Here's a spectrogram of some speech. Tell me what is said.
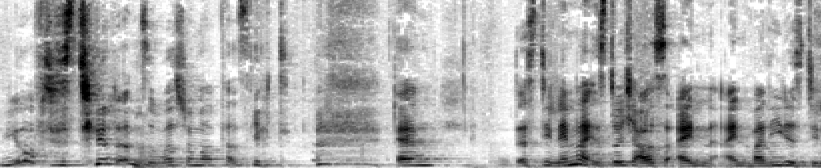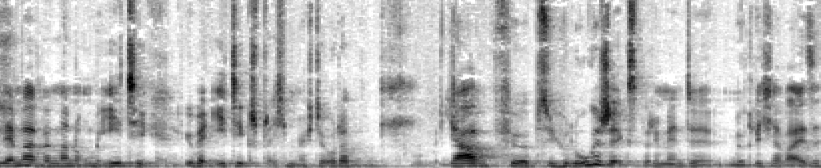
Wie oft ist dir dann sowas schon mal passiert? Ähm, das Dilemma ist durchaus ein, ein valides Dilemma, wenn man um Ethik, über Ethik sprechen möchte oder ja, für psychologische Experimente möglicherweise.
